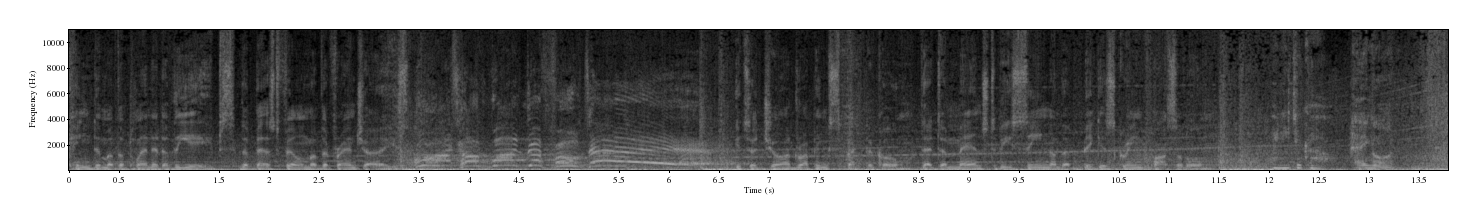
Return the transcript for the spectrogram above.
Kingdom of the Planet of the Apes the best film of the franchise. What a wonderful day! It's a jaw dropping spectacle that demands to be seen on the biggest screen possible. We need to go. Hang on.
